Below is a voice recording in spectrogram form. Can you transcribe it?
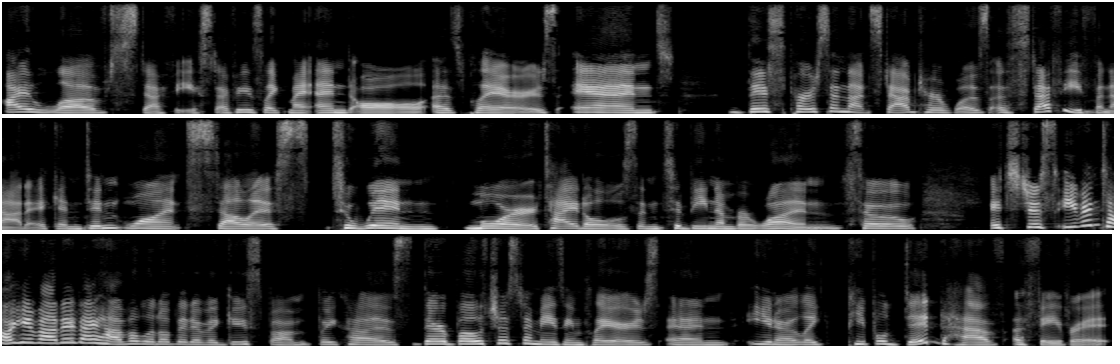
I loved Steffi. Steffi's like my end all as players. And this person that stabbed her was a Steffi fanatic and didn't want Seles to win more titles and to be number one. So it's just even talking about it, I have a little bit of a goosebump because they're both just amazing players. And, you know, like people did have a favorite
